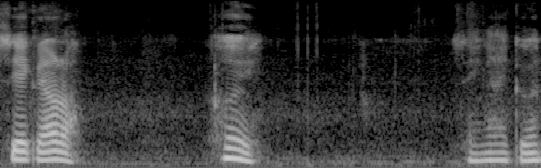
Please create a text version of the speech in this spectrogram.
เสียอีกแล้วเหรอ เฮ้ย เสียง่ายเกิน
